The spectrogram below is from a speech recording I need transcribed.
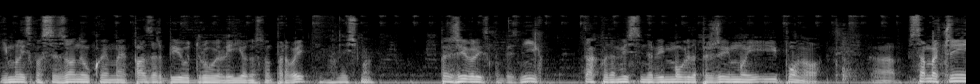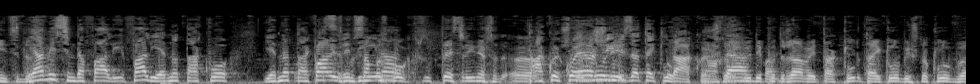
Imali smo sezone u kojima je Pazar bio u drugoj ligi, odnosno u prvoj. Imali smo. Preživali smo bez njih, tako da mislim da bi mogli da preživimo i, i ponovo. A, sama činjenica da Ja mislim da fali, fali jedno takvo, jedna takva Fali sredina. samo zbog te sredine što uh, Tako je, koja živi za taj klub. Tako je, Da. što Tako ljudi je. podržavaju ta klub, taj klub i što klub uh,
